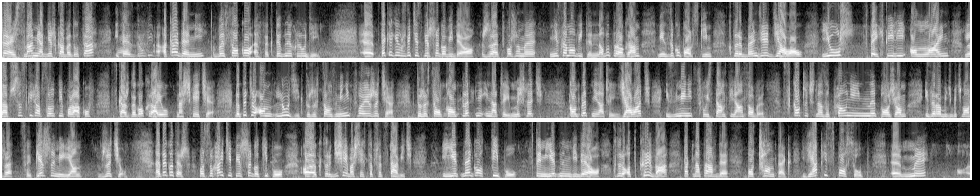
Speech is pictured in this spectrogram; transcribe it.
Cześć, z Wami Agnieszka Weduta i to jest drugi Akademii Wysoko Efektywnych Ludzi. E, tak jak już wiecie z pierwszego wideo, że tworzymy niesamowity nowy program w języku polskim, który będzie działał już w tej chwili online dla wszystkich absolutnie Polaków z każdego kraju na świecie. Dotyczy on ludzi, którzy chcą zmienić swoje życie, którzy chcą kompletnie inaczej myśleć, kompletnie inaczej działać i zmienić swój stan finansowy, wskoczyć na zupełnie inny poziom i zarobić być może swój pierwszy milion w życiu. Dlatego też posłuchajcie pierwszego tipu, e, który dzisiaj właśnie chcę przedstawić i jednego tipu tym jednym wideo, który odkrywa tak naprawdę początek, w jaki sposób e, my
